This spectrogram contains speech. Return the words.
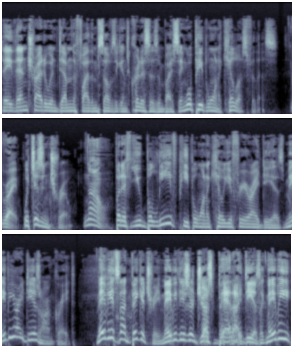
They then try to indemnify themselves against criticism by saying, well, people want to kill us for this. Right. Which isn't true. No. But if you believe people want to kill you for your ideas, maybe your ideas aren't great. Maybe it's not bigotry. Maybe these are just bad ideas. Like maybe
